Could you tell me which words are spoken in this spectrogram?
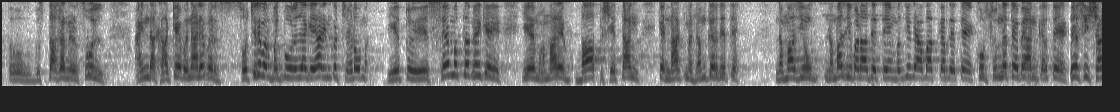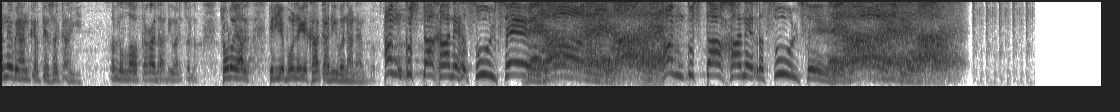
तो गुस्ताखन रसूल आइंदा खाके बनाने पर सोचने पर मजबूर हो जाएगा यार इनको छेड़ो मत। ये तो इससे मतलब है कि ये हमारे बाप शैतान के नाक में दम कर देते नमाजियों नमाजी बढ़ा देते हैं मस्जिद आबाद कर देते हैं खूब सुन्नतें बयान करते हैं ऐसी शानें बयान करते हैं सरकार की। सल्लल्लाहु अलैहि वसल्लम छोड़ो यार फिर ये बोलेंगे खाका नहीं बनाना है हमको। हम गुस्ताखान रसूल से। बेजार है, बेजार है। हम गुस्ताखान रसूल से। बेजार है बेजार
